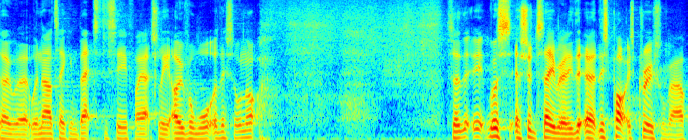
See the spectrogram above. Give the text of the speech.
So uh, we're now taking bets to see if I actually overwater this or not. So it was, I should say really, th uh, this part is crucial now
